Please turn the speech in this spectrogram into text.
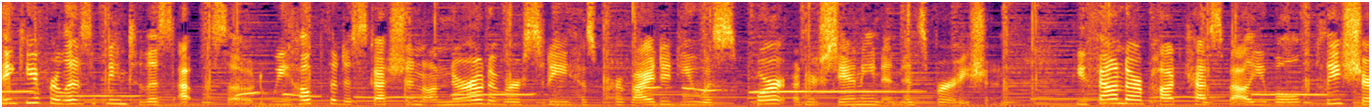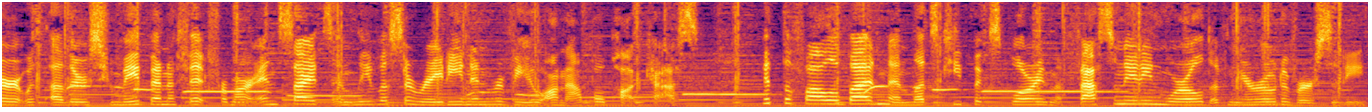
Thank you for listening to this episode. We hope the discussion on neurodiversity has provided you with support, understanding, and inspiration. If you found our podcast valuable, please share it with others who may benefit from our insights and leave us a rating and review on Apple Podcasts. Hit the follow button and let's keep exploring the fascinating world of neurodiversity.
